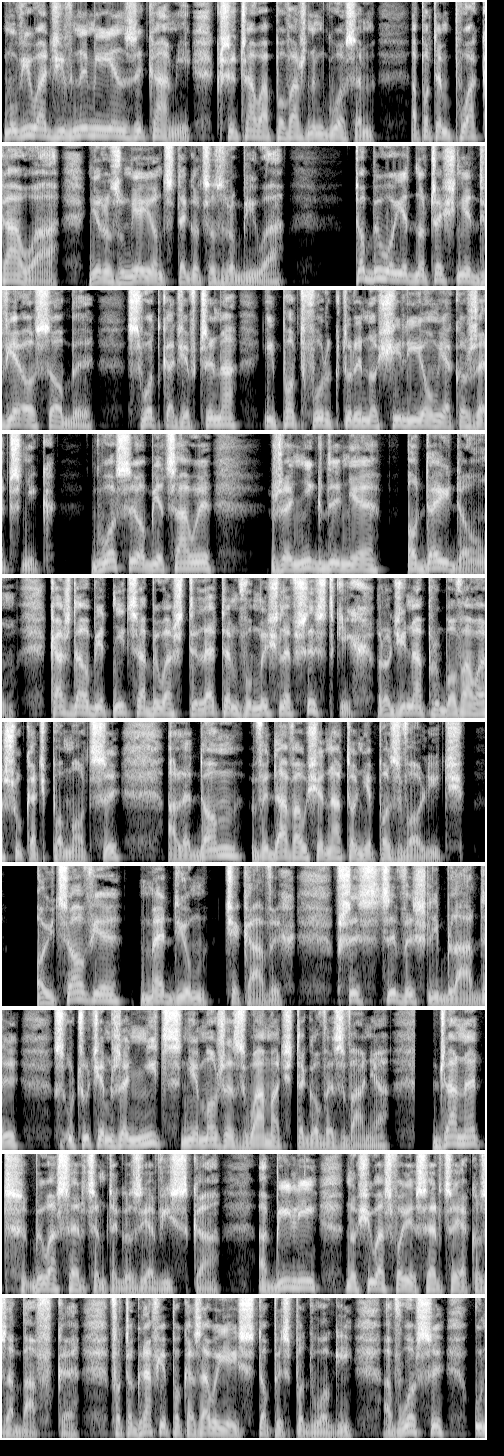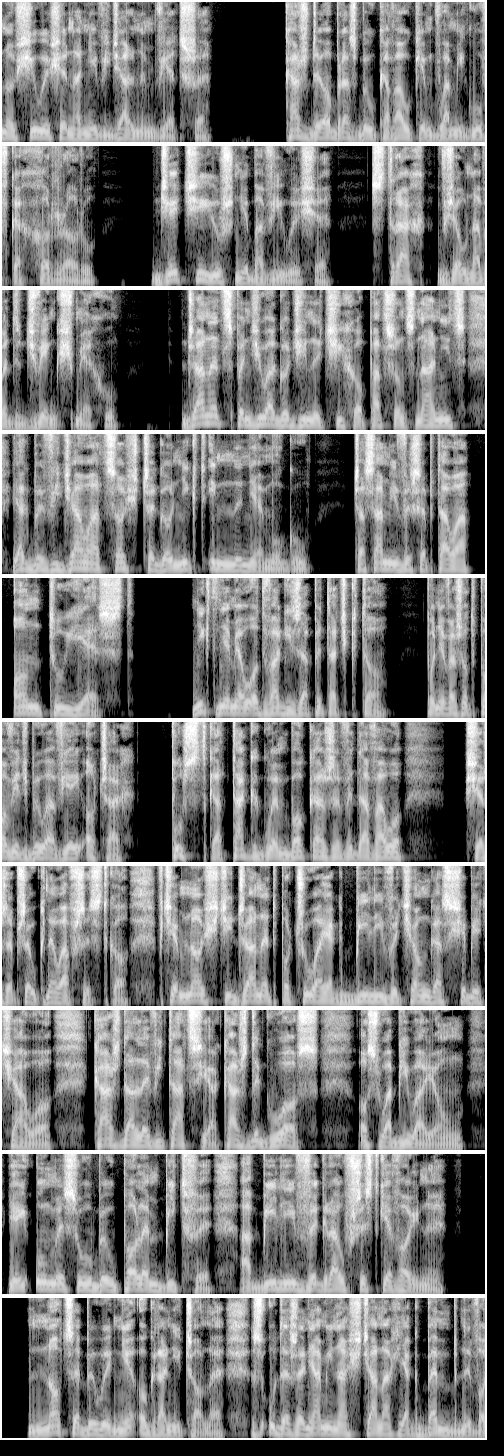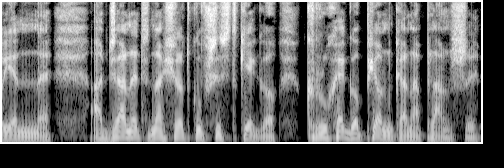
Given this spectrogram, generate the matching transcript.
Mówiła dziwnymi językami, krzyczała poważnym głosem, a potem płakała, nie rozumiejąc tego, co zrobiła. To było jednocześnie dwie osoby, słodka dziewczyna i potwór, który nosili ją jako rzecznik. Głosy obiecały, że nigdy nie odejdą. Każda obietnica była sztyletem w umyśle wszystkich. Rodzina próbowała szukać pomocy, ale dom wydawał się na to nie pozwolić. Ojcowie, medium ciekawych, wszyscy wyszli blady, z uczuciem, że nic nie może złamać tego wezwania. Janet była sercem tego zjawiska, a Billy nosiła swoje serce jako zabawkę. Fotografie pokazały jej stopy z podłogi, a włosy unosiły się na niewidzialnym wietrze. Każdy obraz był kawałkiem w łamigłówkach horroru. Dzieci już nie bawiły się. Strach wziął nawet dźwięk śmiechu. Janet spędziła godziny cicho, patrząc na nic, jakby widziała coś, czego nikt inny nie mógł. Czasami wyszeptała, on tu jest. Nikt nie miał odwagi zapytać kto, ponieważ odpowiedź była w jej oczach. Pustka tak głęboka, że wydawało się, że przełknęła wszystko. W ciemności Janet poczuła, jak Billy wyciąga z siebie ciało. Każda lewitacja, każdy głos osłabiła ją. Jej umysł był polem bitwy, a Billy wygrał wszystkie wojny. Noce były nieograniczone, z uderzeniami na ścianach jak bębny wojenne, a Janet na środku wszystkiego, kruchego pionka na planszy.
